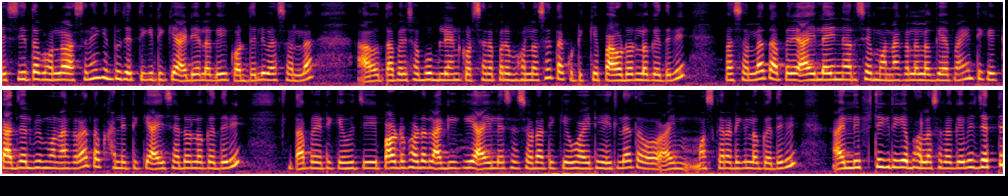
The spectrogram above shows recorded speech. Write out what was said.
বেশি তো ভালো আসেনি কিন্তু যেতিকি টিকে আইডিয়া লগাই করিদেলি বা সরলা আপরে সব ব্লেন্ড করিসারা পরে ভালসে তাকে টিকে পাউডর লগাইদেবি বা সরলা তাপরে আইলাইনর সে মনা কলা লগাইবা টিকে কাজল বি মনা কলা তো খালি টিকে আইশ্যাডো লগাইদেবি তাপরে টিকে হচ্ছে পাউডর ফাউডর লাগিকি আইল্যাশেস গুড়া টিকে হোয়াইট হয়েছিল তো আই মস্কারা টিকে লগাইদেবি আই লিপস্টিক টিকে ভালসে লগাইবি যেতে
